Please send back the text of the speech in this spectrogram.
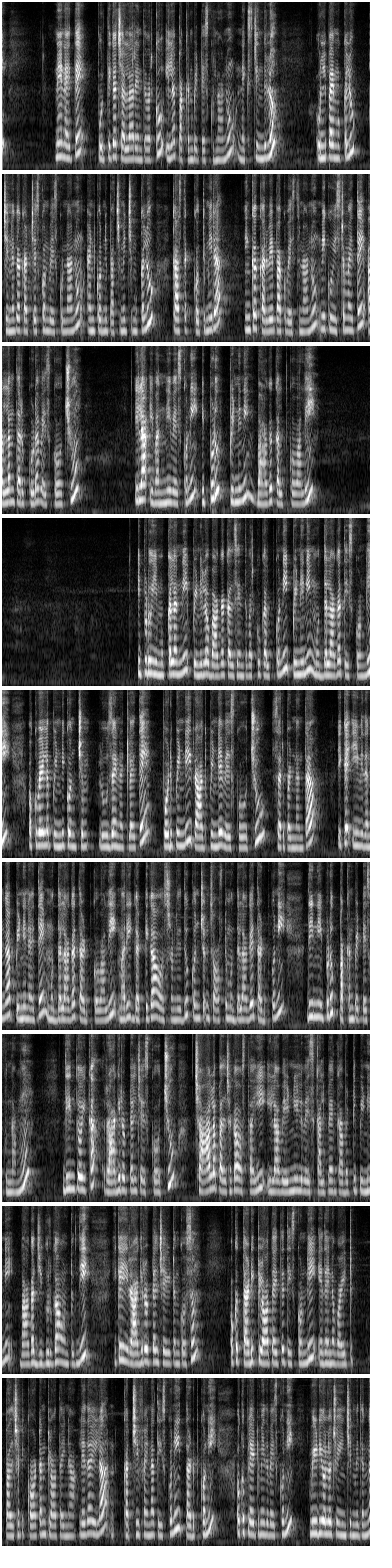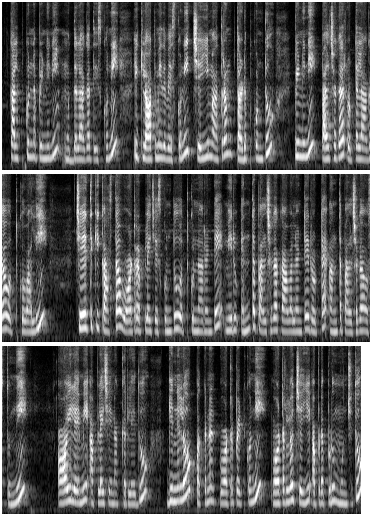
నేనైతే పూర్తిగా చల్లారేంత వరకు ఇలా పక్కన పెట్టేసుకున్నాను. నెక్స్ట్ ఇందులో ఉల్లిపాయ ముక్కలు చిన్నగా కట్ చేసుకొని వేసుకున్నాను. అండ్ కొన్ని పచ్చిమిర్చి ముక్కలు కాస్త కొత్తిమీర ఇంకా కరివేపాకు వేస్తున్నాను. మీకు ఇష్టమైతే అల్లం తరుగు కూడా వేసుకోవచ్చు. ఇలా ఇవన్నీ వేసుకొని ఇప్పుడు పిండిని బాగా కలుపుకోవాలి. ఇప్పుడు ఈ ముక్కలన్నీ పిండిలో బాగా కలిసేంత వరకు కలుపుకొని పిండిని ముద్దలాగా తీసుకోండి. ఒకవేళ పిండి కొంచెం లూజ్ అయినట్లయితే పొడి పిండి రాగి పిండే వేసుకోవచ్చు. సరిపడినంత. ఇక ఈ విధంగా పిండిని అయితే ముద్దలాగా తడుపుకోవాలి. మరీ గట్టిగా అవసరం లేదు. కొంచెం సాఫ్ట్ ముద్దలాగే తడుపుకొని దీన్ని ఇప్పుడు పక్కన పెట్టేసుకుందాము. దీంతో ఇక రాగి రొట్టెలు చేసుకోవచ్చు. చాలా పలచగా వస్తాయి. ఇలా వేడి నీళ్ళు వేసి కలిపాం కాబట్టి పిండిని బాగా జిగురుగా ఉంటుంది. ఇక ఈ రాగి రొట్టెలు చేయటం కోసం ఒక తడి క్లాత్ అయితే తీసుకోండి. ఏదైనా వైట్ పల్చటి కాటన్ క్లాత్ అయినా లేదా ఇలా కర్చీఫ్ అయినా తీసుకొని తడుపుకొని ఒక ప్లేట్ మీద వేసుకొని వీడియోలో చూయించిన విధంగా కలుపుకున్న పిండిని ముద్దలాగా తీసుకొని ఈ క్లాత్ మీద వేసుకొని చెయ్యి మాత్రం తడుపుకుంటూ పిండిని పల్చగా రొట్టెలాగా ఒత్తుకోవాలి. చేతికి కాస్త వాటర్ అప్లై చేసుకుంటూ ఒత్తుకున్నారంటే మీరు ఎంత పల్చగా కావాలంటే రొట్టె అంత పల్చగా వస్తుంది. ఆయిల్ ఏమీ అప్లై చేయనక్కర్లేదు. గిన్నెలో పక్కన వాటర్ పెట్టుకొని వాటర్లో చెయ్యి అప్పుడప్పుడు ముంచుతూ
